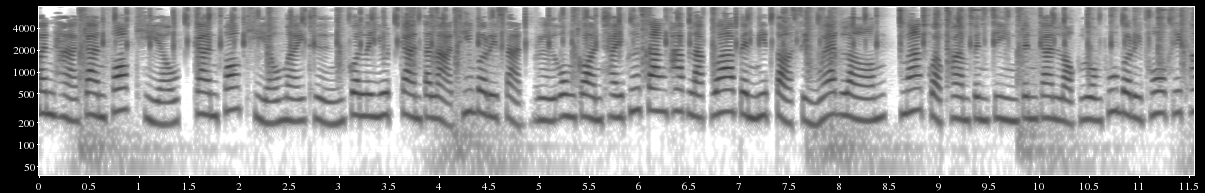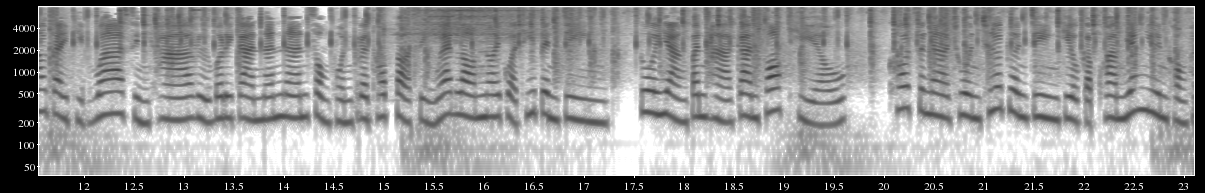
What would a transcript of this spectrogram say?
ปัญหาการฟอกเขียว การฟอกเขียวหมายถึงกลยุทธ์การตลาดที่บริษัท หรือองค์กรใช้เพื่อสร้างภาพลักษณ์ว่าเป็นมิตรต่อสิ่งแวดล้อม มากกว่าความเป็นจริง เป็นการหลอกลวงผู้บริโภคให้เข้าใจผิดว่าสินค้าหรือบริการนั้นๆ ส่งผลกระทบต่อสิ่งแวดล้อมน้อยกว่าที่เป็นจริง ตัวอย่างปัญหาการฟอกเขียว โฆษณาชวนเชื่อเกินจริงเกี่ยวกับความยั่งยืนของผ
